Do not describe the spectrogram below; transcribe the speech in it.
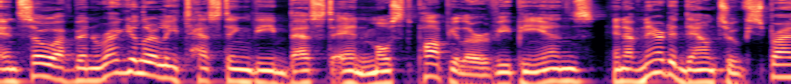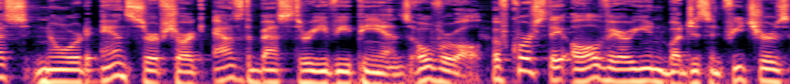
And so I've been regularly testing the best and most popular VPNs, and I've narrowed it down to Express, Nord, and Surfshark as the best three VPNs overall. Of course, they all vary in budgets and features,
